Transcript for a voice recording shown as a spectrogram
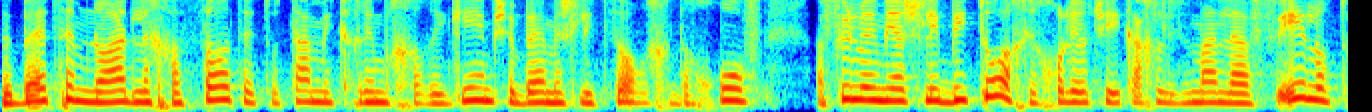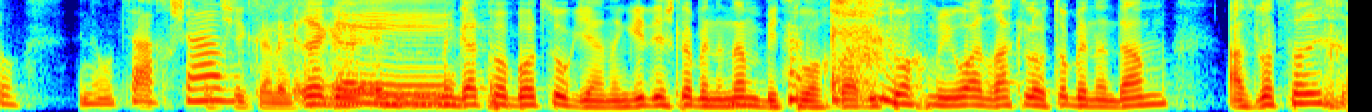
זה בעצם נועד לכסות את אותם מקרים חריגים שבהם יש לי צורך דחוף, אפילו אם יש לי ביטוח, יכול להיות שייקח לי זמן להפעיל אותו. אני רוצה עכשיו... רגע, אה, נגעת פה בעוד סוגיה, נגיד יש לבן אדם ביטוח, והביטוח מיועד רק לאותו בן אדם, אז לא צריך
